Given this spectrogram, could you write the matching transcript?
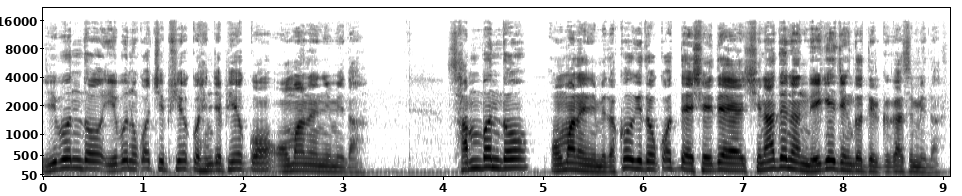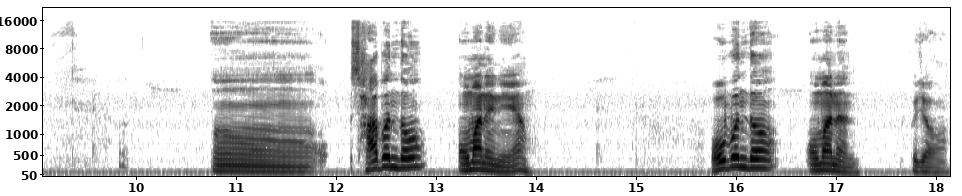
2번도, 2번은 꽃이 피었고, 현재 피었고, 5만원입니다. 3번도 5만원입니다. 거기도 꽃대, 세대, 신화대는 4개 정도 될 것 같습니다. 어, 4번도 5만원이에요. 5번도 5만원. 그죠?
